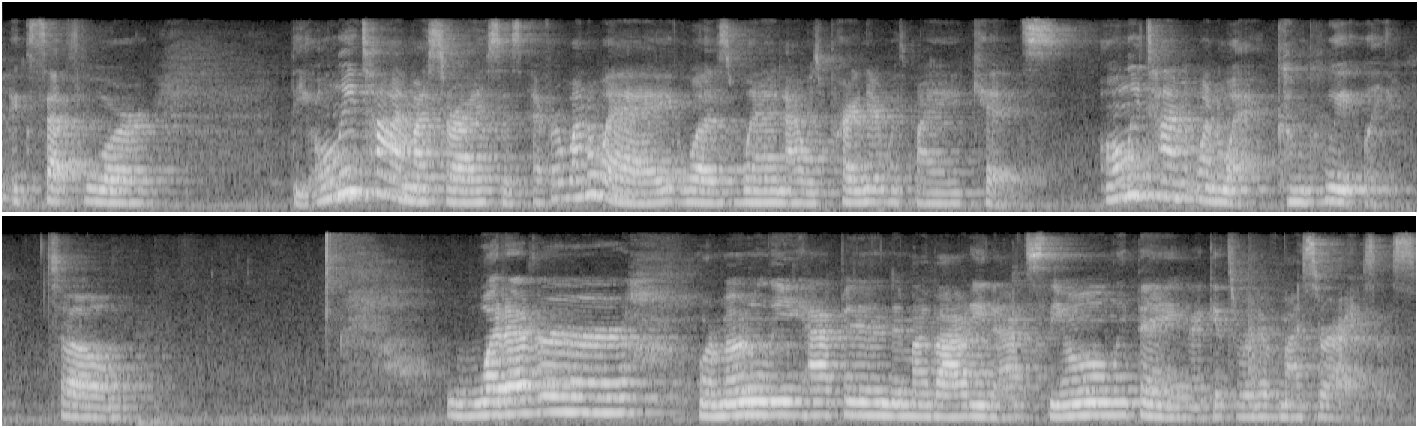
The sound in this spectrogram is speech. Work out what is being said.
except for the only time my psoriasis ever went away was when I was pregnant with my kids. Only time it went away, completely. So whatever hormonally happened in my body, that's the only thing that gets rid of my psoriasis.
